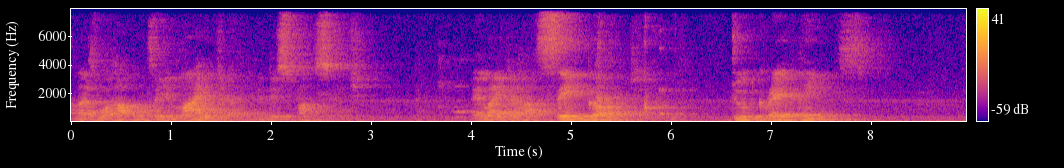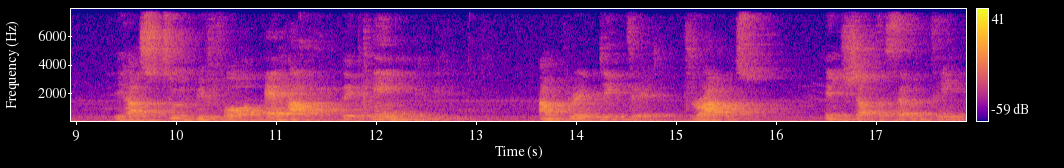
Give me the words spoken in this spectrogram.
And that's what happened to Elijah in this passage. Elijah has seen God do great things. He has stood before Ahab, the king, and predicted drought in chapter 17.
